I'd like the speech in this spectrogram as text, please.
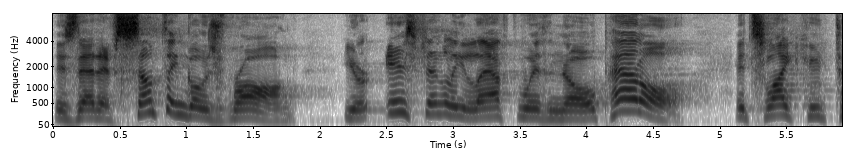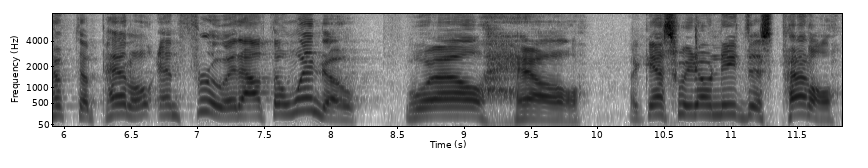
is that if something goes wrong, you're instantly left with no pedal. It's like you took the pedal and threw it out the window. Well, hell, I guess we don't need this pedal.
